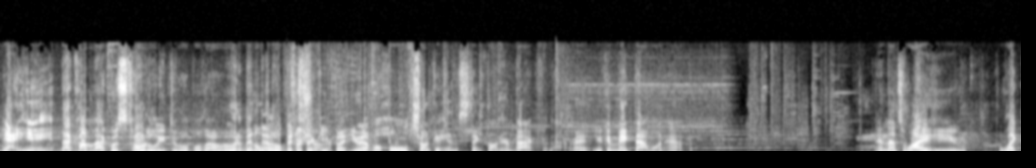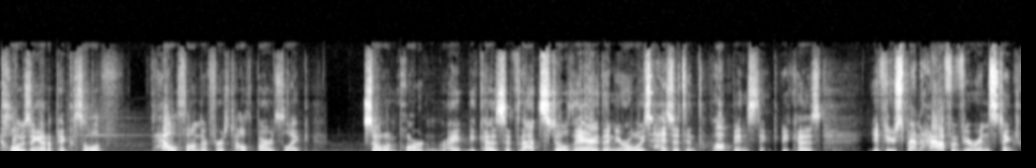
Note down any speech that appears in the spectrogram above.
Yeah, he, that comeback was totally doable though. It would have been a No, little bit tricky, sure. but you have a whole chunk of instinct on your back for that, right? You can make that one happen. And that's why he like closing out a pixel of health on their first health bar is like so important, right? Because if that's still there, then you're always hesitant to pop instinct because if you spend half of your instinct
